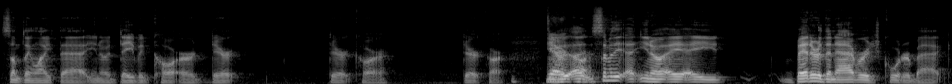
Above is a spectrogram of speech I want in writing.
something like that. You know, David Carr or Derek Derek Carr, Derek Carr. You Derek know, uh, some of the uh, you know a, a better than average quarterback.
